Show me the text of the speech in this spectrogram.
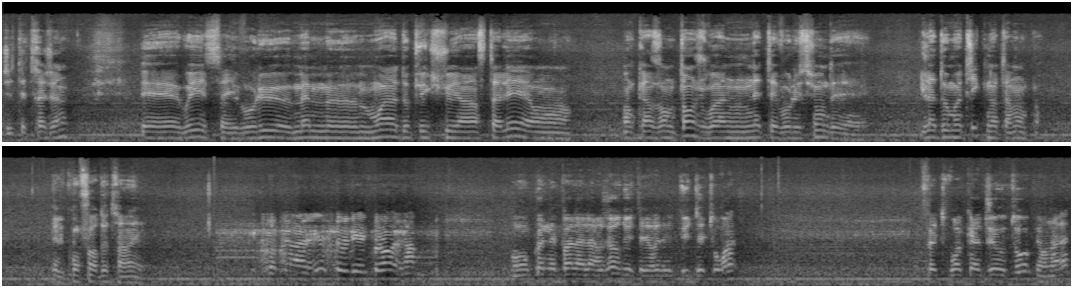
J'étais très jeune. Et oui, ça évolue. Même euh, moi, depuis que je suis installé, en, en 15 ans de temps, je vois une nette évolution des, de la domotique notamment. Et le confort de travail. juste le détour, On ne connaît pas la largeur du, du détourage. On fait 3-4 G autour, puis on arrête.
